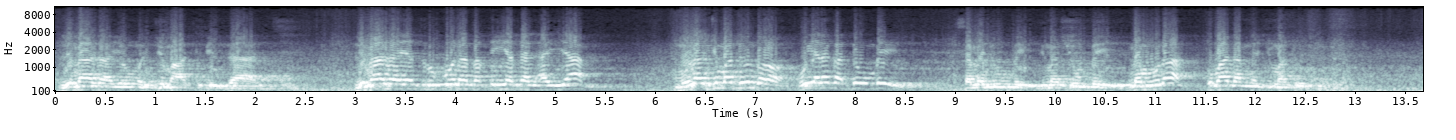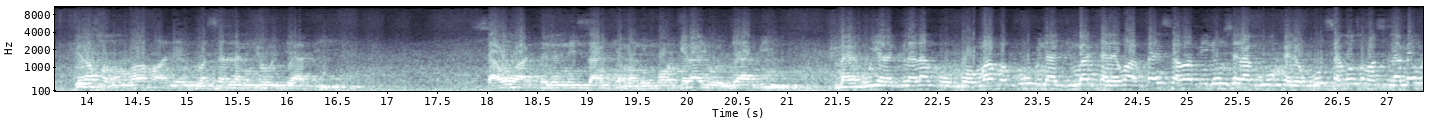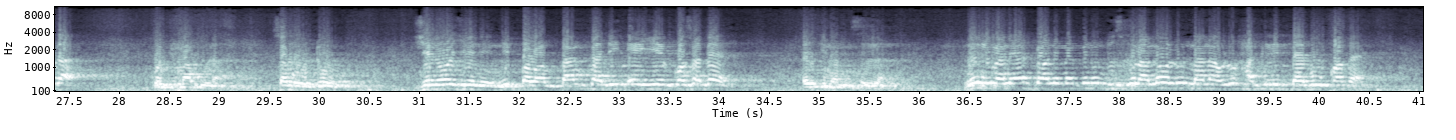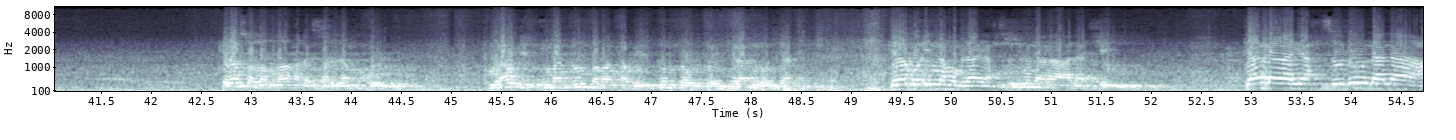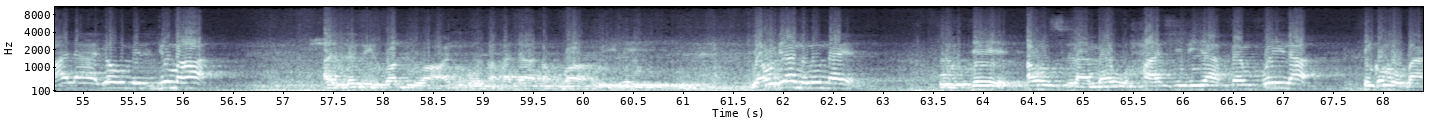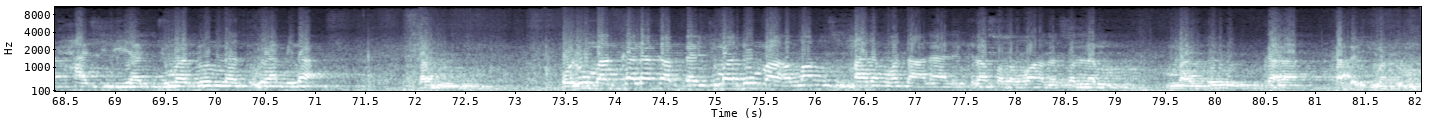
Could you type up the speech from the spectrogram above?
لماذا يوم الجمعة بالذات لماذا يتركون بقية الأيام munna jumadon dɔrɔn u yɛrɛ ka denw bɛ yen samediw bɛ yen dimansiw bɛ yen mɛ munna u b'a daminɛ jumadon kira sɔlɔlɔhu alayhi wa sallam y'o jaabi san wa kelen ni san kɛmɛ ni kɔ kira y'o jaabi mɛ u yɛrɛ tilala k'o fɔ u m'a fɔ k'u bɛna juma kɛlɛ wa fɛn saba minnu sera k'o kɛlɛ u k'u sago sɔrɔ silamɛw la ko juma b'u la sabu o don jeni o jeni ni balontan ka di e ye kosɛbɛ e tina misiri la من الإمام يدعون من منهم يسخون نول من أولو حق للباب وقفا كلا صلى الله عليه وسلم قول مناو يجمع دون طبعاً قبيل دون طول من كلا من وجه كلا إنهم لا يحسدوننا على شيء كما يحسدوننا على يوم الجمعة الذي ضلوا عنه فهدانا الله إليه يهوديان نون نايل o tɛ anw silamɛw hasidiya fɛn foyi la i komi o b'an hasidiya jumadon na cogoya min na sabu olu ma kana ka bɛn jumadon ma allahu subhanahu wa ta'ala ale kira sallallahu alaihi wa sallam manto kana ka bɛn jumadon ma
